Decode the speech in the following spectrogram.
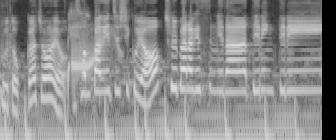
구독과 좋아요 선빵해 주시고요. 출발하겠습니다. 띠링띠링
